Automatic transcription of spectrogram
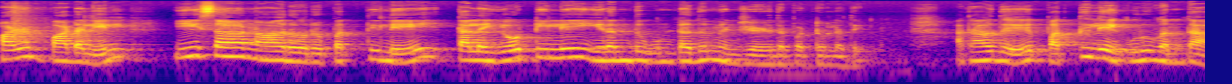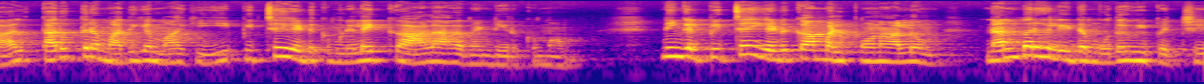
பழம்பாடலில் ஈசா நாரொரு பத்திலே தலையோட்டிலே இறந்து உண்டதும் என்று எழுதப்பட்டுள்ளது. அதாவது பத்திலே குரு வந்தால் தருத்திரம் அதிகமாகி பிச்சை எடுக்கும் நிலைக்கு ஆளாக வேண்டியிருக்குமாம். நீங்கள் பிச்சை எடுக்காமல் போனாலும் நண்பர்களிடம் உதவி பெற்று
